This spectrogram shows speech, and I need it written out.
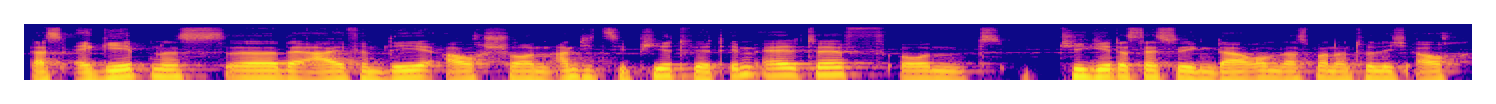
das Ergebnis äh, der AFMD auch schon antizipiert wird im LTIF. Und hier geht es deswegen darum, dass man natürlich auch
